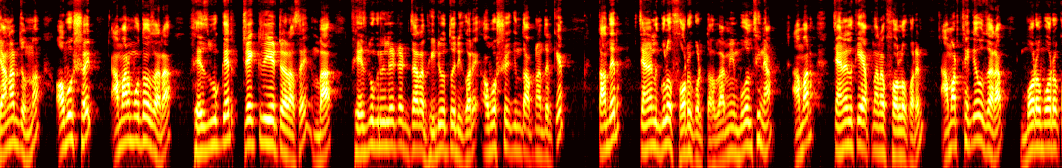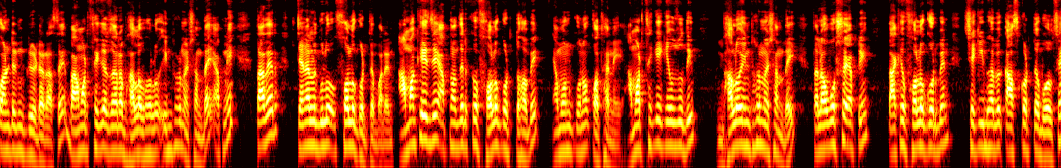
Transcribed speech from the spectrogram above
জানার জন্য অবশ্যই আমার মতো যারা ফেসবুকের ট্রেক ক্রিয়েটার আছে বা ফেসবুক রিলেটেড যারা ভিডিও তৈরি করে, অবশ্যই কিন্তু আপনাদেরকে তাদের চ্যানেলগুলো ফলো করতে হবে। আমি বলছি না, আমার চ্যানেলকে আপনারা ফলো করেন। আমার থেকেও যারা বড় বড় কন্টেন্ট ক্রিয়েটার আছে বা আমার থেকে যারা ভালো ভালো ইনফরমেশন দেয়, আপনি তাদের চ্যানেলগুলো ফলো করতে পারেন। আমাকে যে আপনাদেরকে ফলো করতে হবে এমন কোনো কথা নেই। আমার থেকে কেউ যদি ভালো ইনফরমেশন দেয়, তাহলে অবশ্যই আপনি তাকে ফলো করবেন। সে কীভাবে কাজ করতে বলছে,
